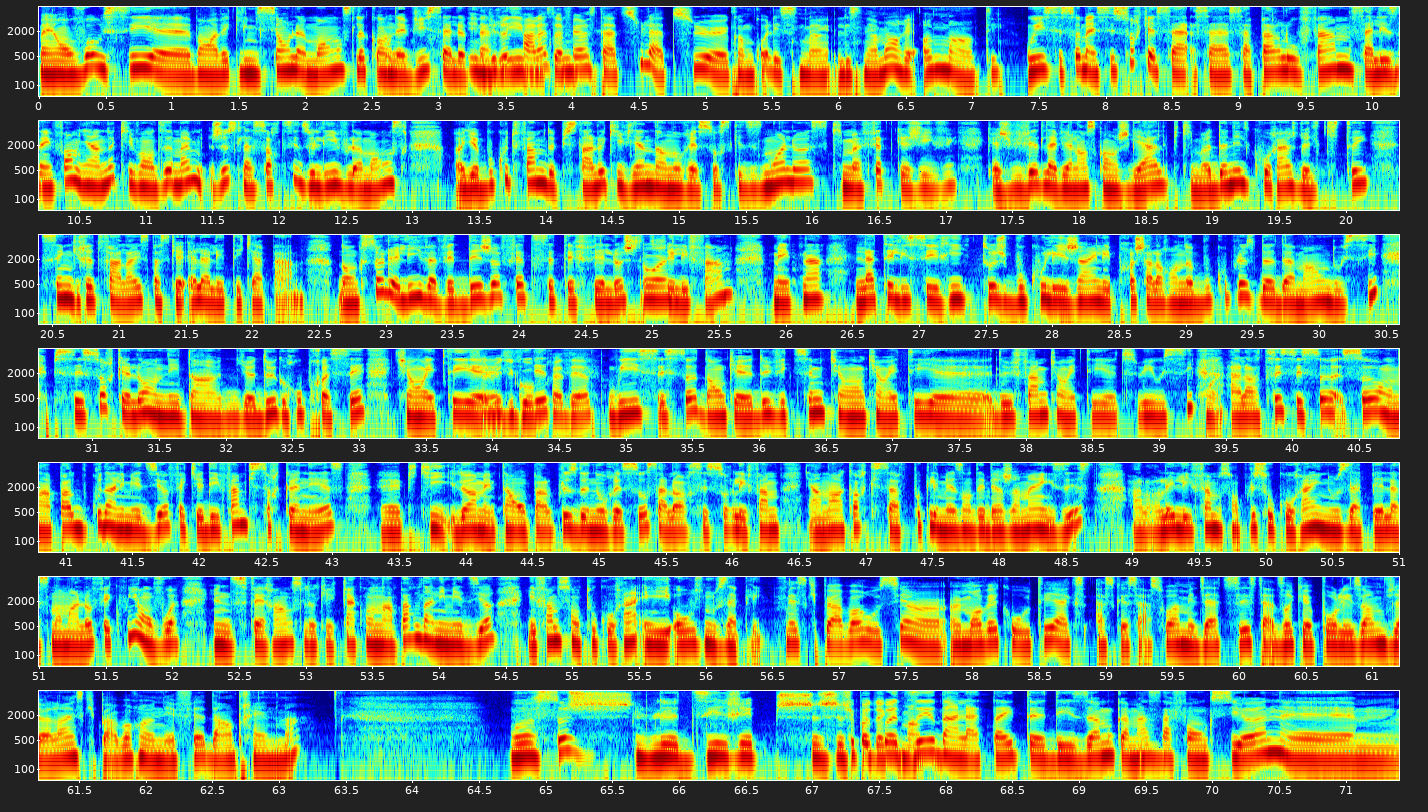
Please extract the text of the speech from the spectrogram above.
Ben, on voit aussi, euh, bon, avec l'émission Le Monstre qu'on a vu, ça l'a Ingrid parlé. Falaise a beaucoup. fait un statut là-dessus, euh, comme quoi les, cinéma, les cinémas auraient augmenté. Oui, c'est ça. Ben, c'est sûr que ça, ça, ça parle aux femmes, ça les informe. Il y en a qui vont dire, même juste la sortie du livre Le Monstre, euh, il y a beaucoup de femmes depuis ce temps-là qui viennent dans nos ressources, qui disent, moi, là, ce qui m'a fait que j'ai vu que je vivais de la violence conjugale, puis qui m'a donné le courage de le quitter, c'est Ingrid Falaise parce qu'elle, elle était capable. Donc ça, le livre avait déjà fait cet effet-là chez Ouais. les femmes. Maintenant, la télésérie touche beaucoup les gens et les proches. Alors, on a beaucoup plus plus de demandes aussi. Puis c'est sûr que là, on est dans, il y a deux gros procès qui ont été. Celui du Gaufredette. Oui, c'est ça. Donc deux victimes qui ont, qui ont été, deux femmes qui ont été tuées aussi. Alors tu sais, c'est ça, ça, on en parle beaucoup dans les médias. Fait qu'il y a des femmes qui se reconnaissent, puis qui, là, en même temps, on parle plus de nos ressources. Alors c'est sûr, les femmes, il y en a encore qui savent pas que les maisons d'hébergement existent. Alors là, les femmes sont plus au courant, ils nous appellent à ce moment-là. Fait que oui, on voit une différence là, que quand on en parle dans les médias, les femmes sont au courant et osent nous appeler. Mais est-ce qu'il peut avoir aussi un, mauvais côté à, ce que ça soit médiatisé, c'est-à-dire que pour les hommes violents, est-ce qu'il peut avoir un effet d'entraînement? ça, je le dirais, je, je peux pas, dire dans la tête des hommes comment mm. ça fonctionne. Euh,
